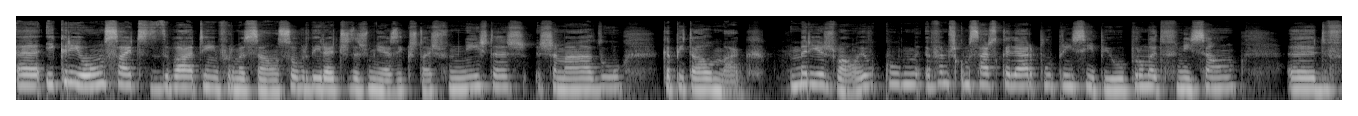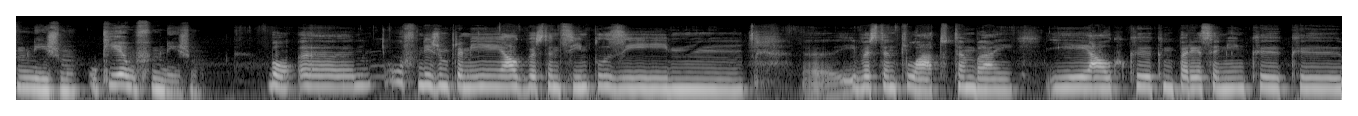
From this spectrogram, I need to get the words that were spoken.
Uh, e criou um site de debate e informação sobre direitos das mulheres e questões feministas chamado Capital Mag. Maria João, eu, vamos começar se calhar pelo princípio, por uma definição uh, de feminismo. O que é o feminismo? Bom, uh, o feminismo para mim é algo bastante simples e, uh, e bastante lato também. E é algo que, que me parece a mim que, que, que,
